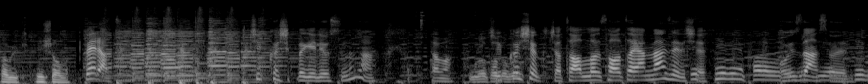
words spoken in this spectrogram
Tabii ki inşallah. Berat. Çift kaşıkla geliyorsun değil mi? Tamam. Murat Çift Adam'a- kaşık. Çatalla salata yenmez dedi şef. Niye beni para O yüzden söyledim.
